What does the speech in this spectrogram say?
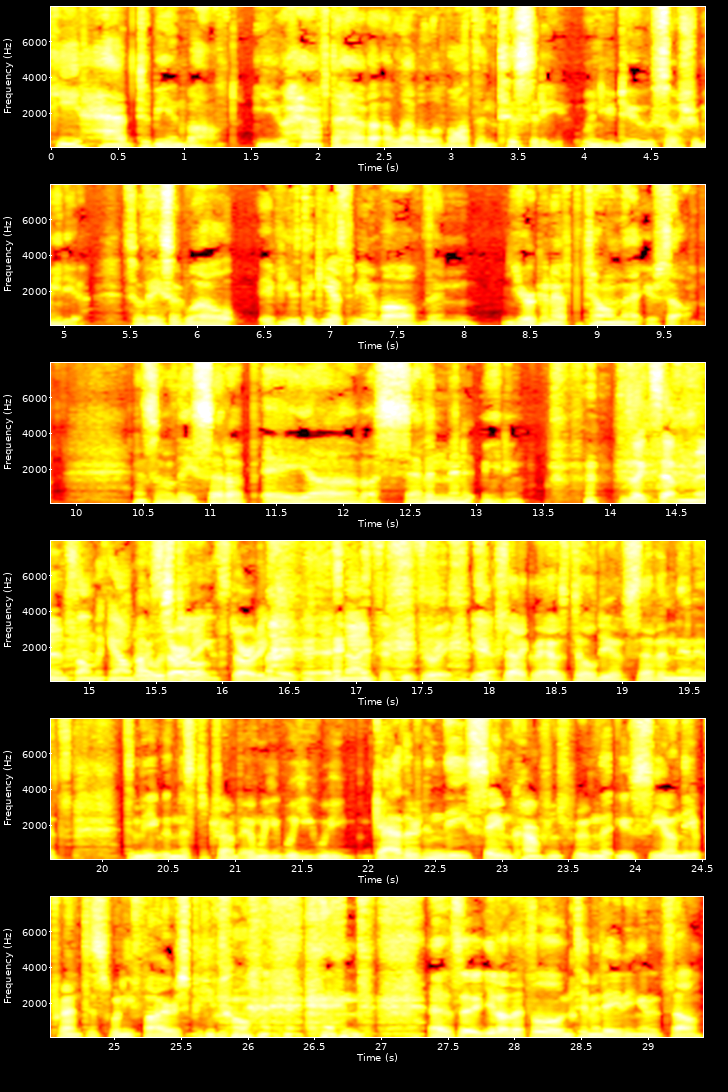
he had to be involved. You have to have a level of authenticity when you do social media. So they said, well, if you think he has to be involved, then you're going to have to tell him that yourself. And so they set up a uh, a seven minute meeting. it's like seven minutes on the calendar, starting told, starting at, at nine fifty three. Yeah. Exactly. I was told you have seven minutes to meet with Mr. Trump, and we, we we gathered in the same conference room that you see on The Apprentice when he fires people, and, and so you know that's a little intimidating in itself.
